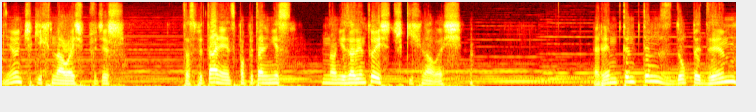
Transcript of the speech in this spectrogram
Nie wiem czy kichnąłeś, przecież to jest pytanie, więc po pytaniu nie, no nie zorientuję się czy kichnąłeś. Rym tym tym z dupy dym.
